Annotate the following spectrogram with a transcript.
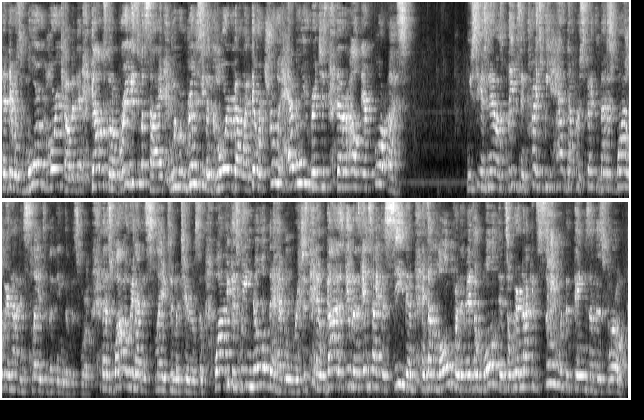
that there was more glory coming, that God was going to bring his Messiah, and we would really see the glory of God like there were true heavenly riches that are out there for us. You see us now as believers in Christ, we have that perspective. That is why we're not enslaved to the things of this world. That is why we're not enslaved to material stuff. Why? Because we know of the heavenly riches, and God has given us insight to see them and to long for them and to want them, so we're not consumed with the things of this world.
